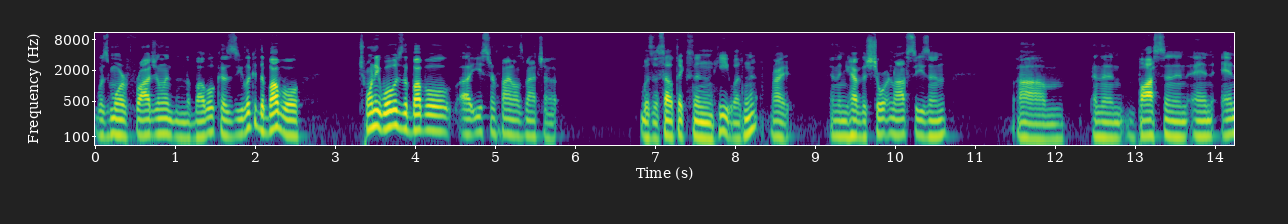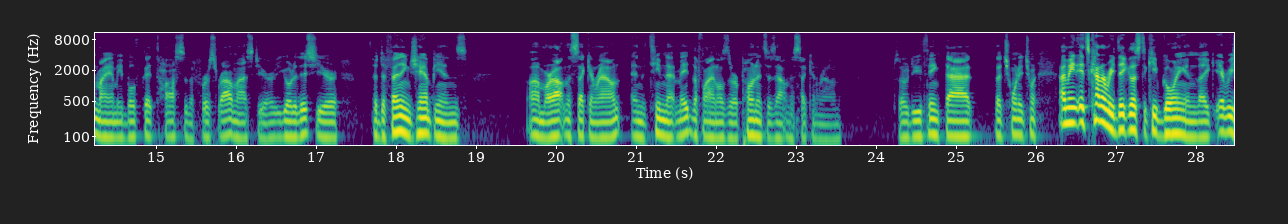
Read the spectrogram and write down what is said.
was more fraudulent than the bubble? Because you look at the bubble, 20. What was the bubble uh, Eastern Finals matchup? was the Celtics and Heat, wasn't it? Right, and then you have the shortened off season, um, and then Boston and, and and Miami both get tossed in the first round last year. You go to this year, the defending champions um, are out in the second round, and the team that made the finals, their opponents, is out in the second round. So, do you think that the 2020? I mean, it's kind of ridiculous to keep going and like every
